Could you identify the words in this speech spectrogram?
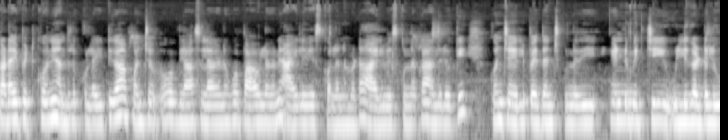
కడాయి పెట్టుకొని అందులో లైట్గా కొంచెం ఒక గ్లాస్ లాగానే ఒక పావు లాగానే ఆయిల్ వేసుకోవాలన్నమాట. ఆయిల్ వేసుకున్నాక అందులోకి కొంచెం ఎల్లిపాయ దంచుకున్నది ఎండుమిర్చి ఉల్లిగడ్డలు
